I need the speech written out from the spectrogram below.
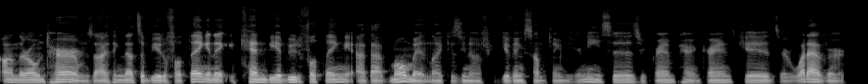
on their own terms. And I think that's a beautiful thing. And it can be a beautiful thing at that moment. Like, cause you know, if you're giving something to your nieces, your grandparent, grandkids, or whatever.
